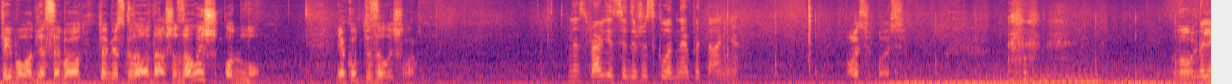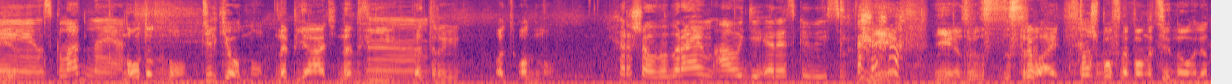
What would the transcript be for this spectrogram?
ти була для себе, от тобі сказала, Даша, залиш одну. Яку б ти залишила? Насправді це дуже складне питання. Ось ось. І... Блін, складне. ну от одну, тільки одну. Не п'ять, не дві, mm. не три. От одну. Хорошо, вибираємо Audi RSQ8. Ні, ні, з- з- стривай. Тож був неповноцінний огляд.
